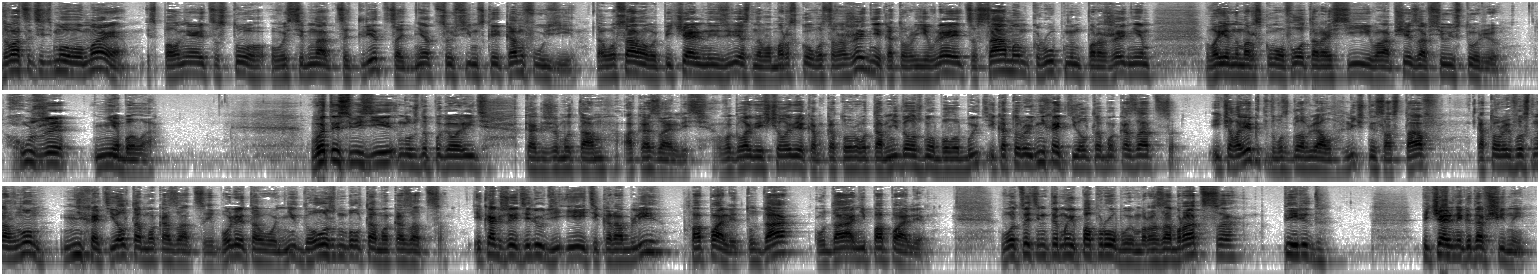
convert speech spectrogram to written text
27 мая исполняется 118 лет со дня Цусимской конфузии, того самого печально известного морского сражения, которое является самым крупным поражением военно-морского флота России вообще за всю историю. Хуже не было. В этой связи нужно поговорить, как же мы там оказались, во главе с человеком, которого там не должно было быть и который не хотел там оказаться. И человек этот возглавлял личный состав, который в основном не хотел там оказаться и более того не должен был там оказаться. И как же эти люди и эти корабли попали туда, куда они попали. Вот с этим-то мы и попробуем разобраться перед печальной годовщиной.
